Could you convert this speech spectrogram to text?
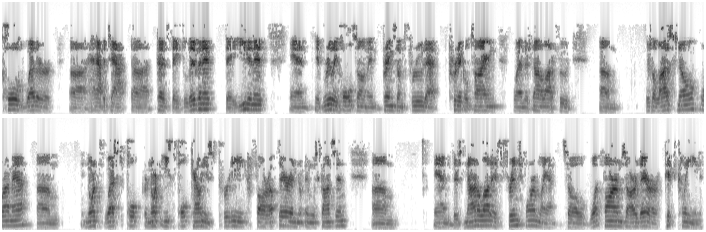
cold weather uh, habitat because uh, they live in it, they eat in it, and it really holds them and brings them through that critical time when there's not a lot of food. Um, there's a lot of snow where I'm at. Um, northwest Polk or northeast Polk County is pretty far up there in, in Wisconsin. Um, and there's not a lot of it's fringe farmland. So what farms are there are picked clean.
